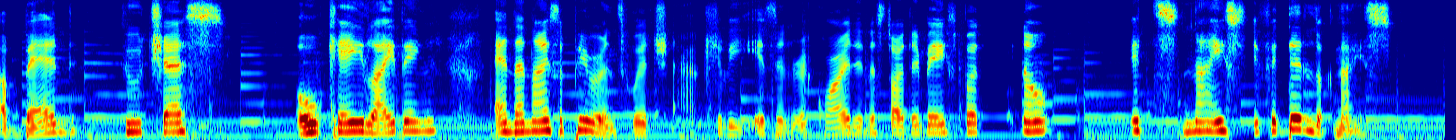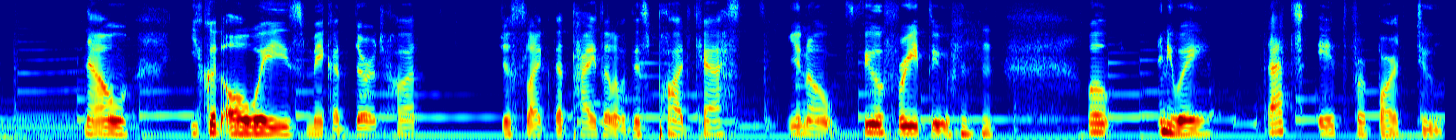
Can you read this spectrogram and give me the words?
a bed, two chests, okay lighting, and a nice appearance, which actually isn't required in a starter base, but you know, it's nice if it did look nice. Now, you could always make a dirt hut, just like the title of this podcast. You know, feel free to. well, anyway, that's it for part 2.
